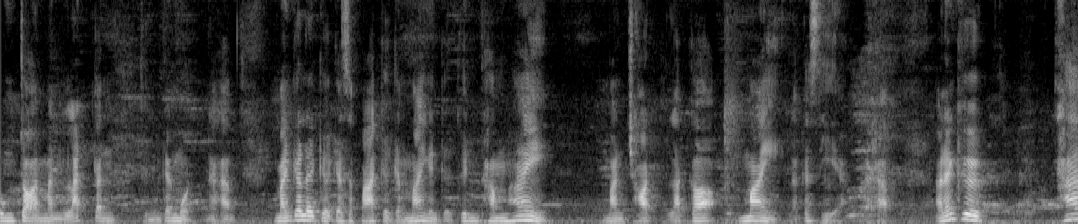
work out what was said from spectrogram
วงจรมันรัดกันถึงกันหมดนะครับ มันก็เลยเกิดการสปาร์กเกิดการไหม้กันเกิดขึ้นทำให้มันช็อตแล้วก็ไหม้แล้วก็เสียนะครับ อันนั้นคือถ้า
